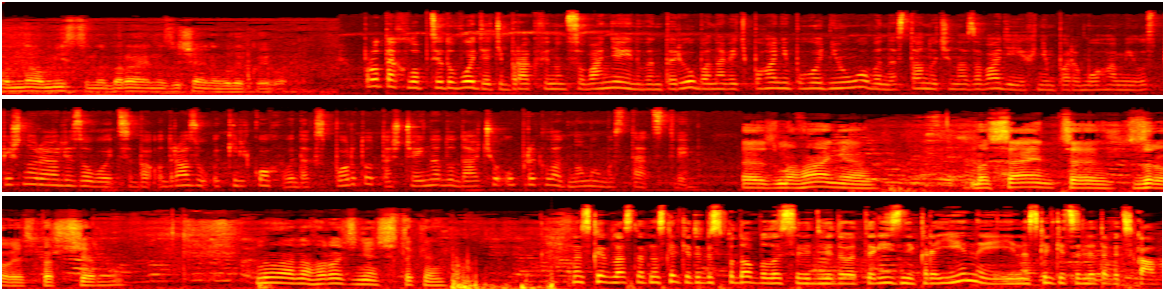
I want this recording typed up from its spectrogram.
вона в місті набирає надзвичайно великої ваги. Проте хлопці доводять брак фінансування інвентарю, бо навіть погані погодні умови не стануть на заваді їхнім перемогам і успішно реалізовують себе одразу у кількох видах спорту та ще й на додачу у прикладному мистецтві. Змагання, басейн це здоров'я в першу чергу. Ну а нагородження що таке. Ну, скажи, будь ласка, наскільки тобі сподобалося відвідувати різні країни і наскільки це для тебе цікаво?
